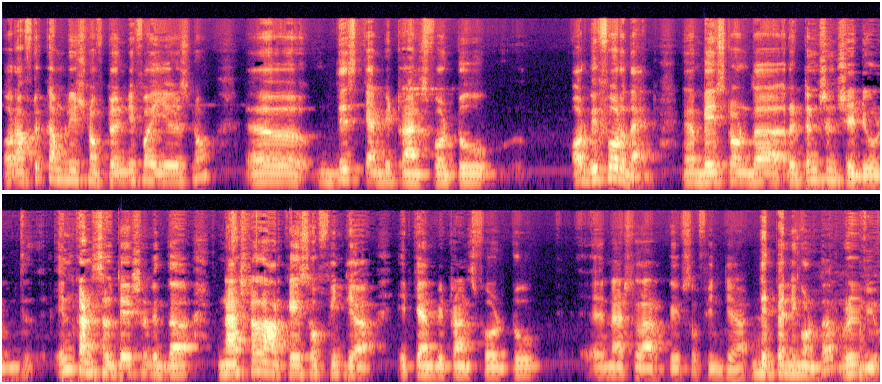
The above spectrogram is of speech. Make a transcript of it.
or after completion of 25 years no uh, this can be transferred to or before that uh, based on the retention schedule. In consultation with the national archives of india it can be transferred to uh, national archives of india depending on the review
